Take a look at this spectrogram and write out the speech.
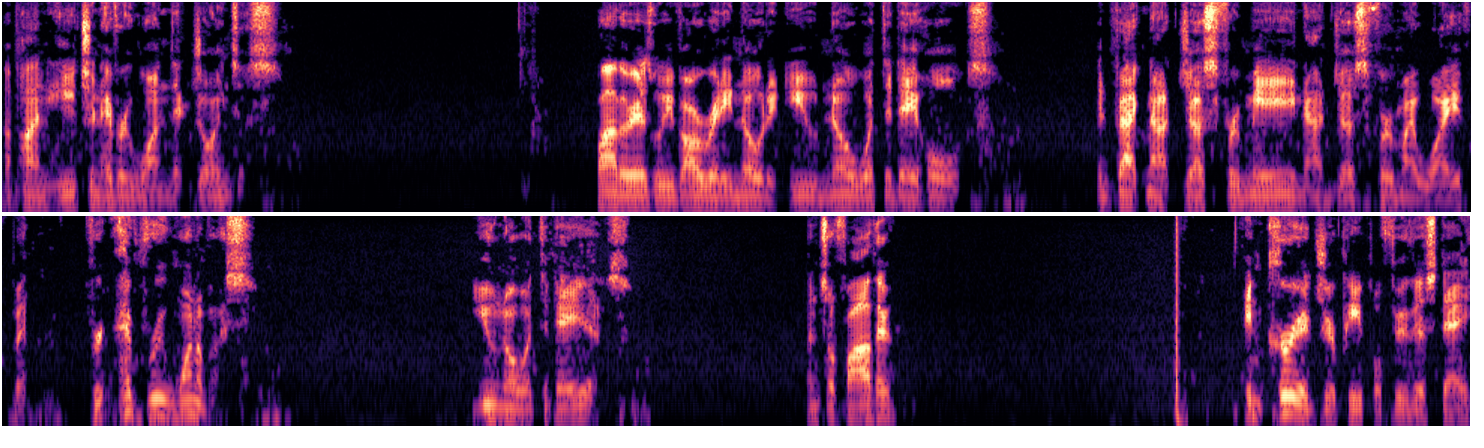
upon each and every one that joins us. Father, as we've already noted, you know what the day holds. In fact, not just for me, not just for my wife, but for every one of us. You know what the day is. And so, Father, encourage your people through this day.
